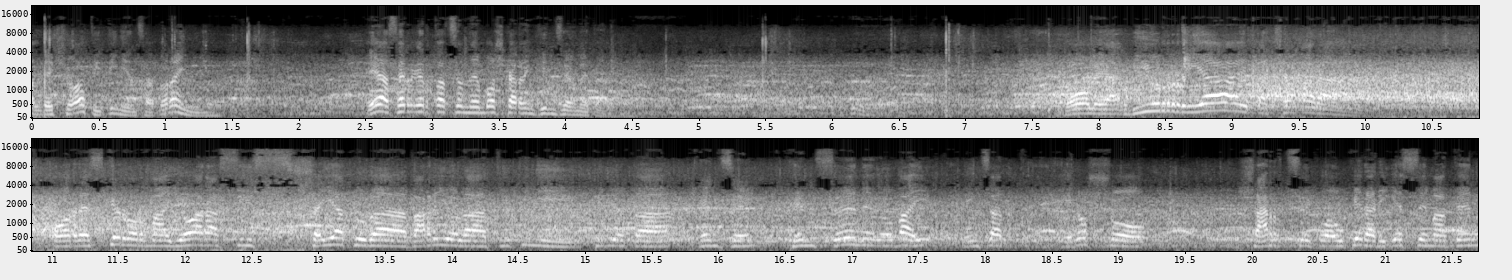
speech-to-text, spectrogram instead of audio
alde soa titinen zatorain. Ea zer gertatzen den boskarren kintze honetan. Biurria eta txapara. Horrezker orma joaraziz saiatu da barriola titini pilota jentzen, jentzen edo bai, eintzat eroso sartzeko aukerarik ez ematen,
